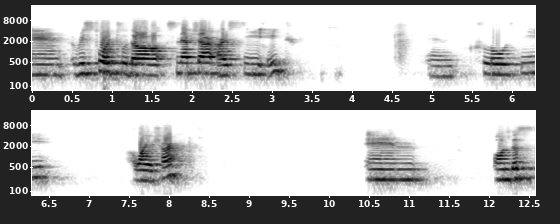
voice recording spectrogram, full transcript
and restore to the snapshot RC8 and close the Wireshark. And on this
